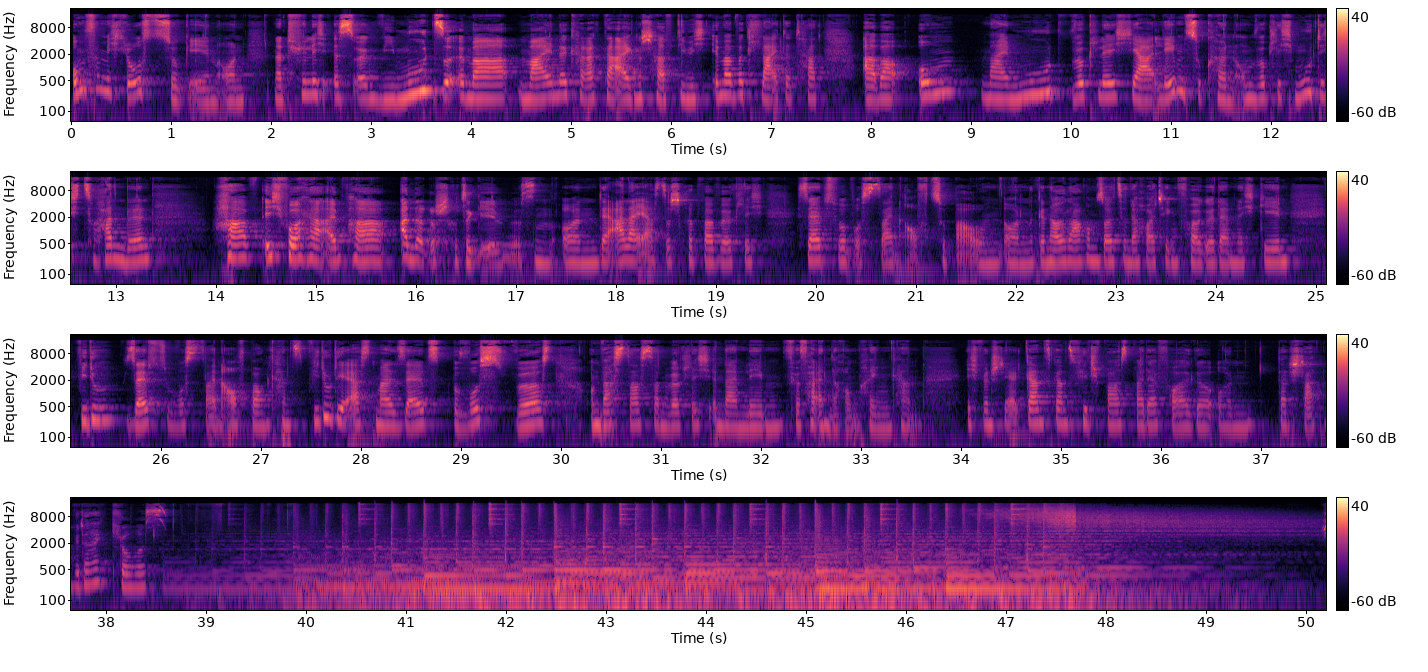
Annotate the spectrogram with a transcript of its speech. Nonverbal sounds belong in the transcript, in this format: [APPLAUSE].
um für mich loszugehen. Und natürlich ist irgendwie Mut so immer meine Charaktereigenschaft, die mich immer begleitet hat. Aber um meinen Mut wirklich ja leben zu können, um wirklich mutig zu handeln, habe ich vorher ein paar andere Schritte gehen müssen. Und der allererste Schritt war wirklich Selbstbewusstsein aufzubauen. Und genau darum soll es in der heutigen Folge nämlich gehen, wie du Selbstbewusstsein aufbauen kannst, wie du dir erstmal selbst bewusst wirst und was das dann wirklich in deinem Leben für Veränderung bringen kann. Ich wünsche dir ganz, ganz viel Spaß bei der Folge und dann starten wir direkt los.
